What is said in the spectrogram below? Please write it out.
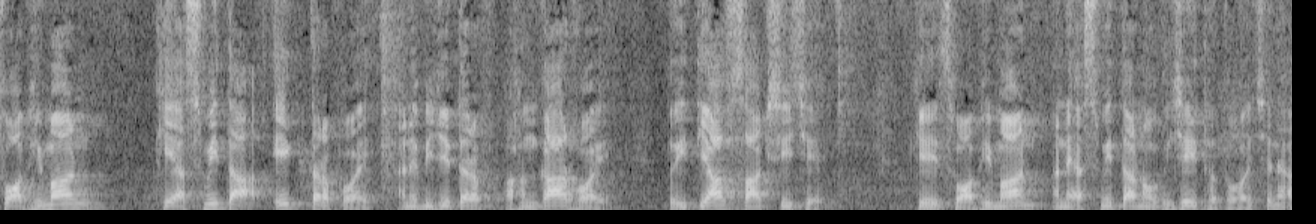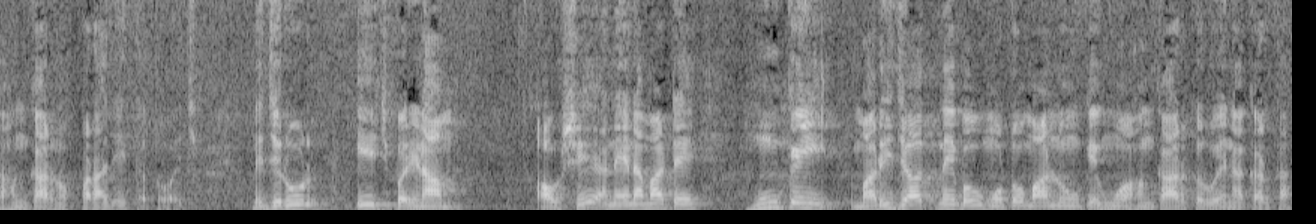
સ્વાભિમાન કે અસ્મિતા એક તરફ હોય અને બીજી તરફ અહંકાર હોય તો ઇતિહાસ સાક્ષી છે કે સ્વાભિમાન અને અસ્મિતાનો વિજય થતો હોય છે ને અહંકારનો પરાજય થતો હોય છે. એટલે જરૂર એ જ પરિણામ આવશે અને એના માટે હું કંઈ મારી જાતને બહુ મોટો માનું કે હું અહંકાર કરું એના કરતાં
